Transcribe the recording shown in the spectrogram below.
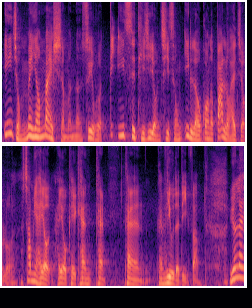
一零九 man 要卖什么呢？所以我第一次提起勇气，从一楼逛到八楼还是九楼，上面还有还有可以看看看看 view 的地方。原来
